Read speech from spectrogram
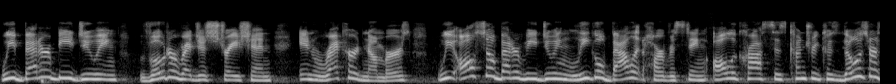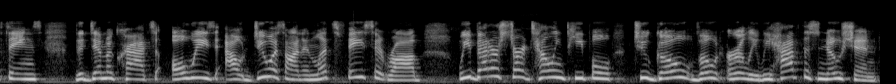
we better be doing voter registration in record numbers we also better be doing legal ballot harvesting all across this country because those are things the Democrats always outdo us on. And let's face it, Rob, we better start telling people to go vote early. We have this notion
